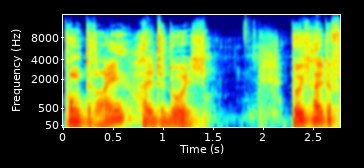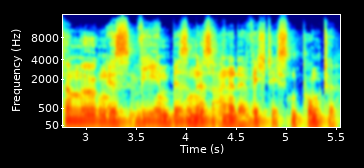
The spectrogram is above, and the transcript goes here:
Punkt drei: halte durch. Durchhaltevermögen ist wie im Business einer der wichtigsten Punkte.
